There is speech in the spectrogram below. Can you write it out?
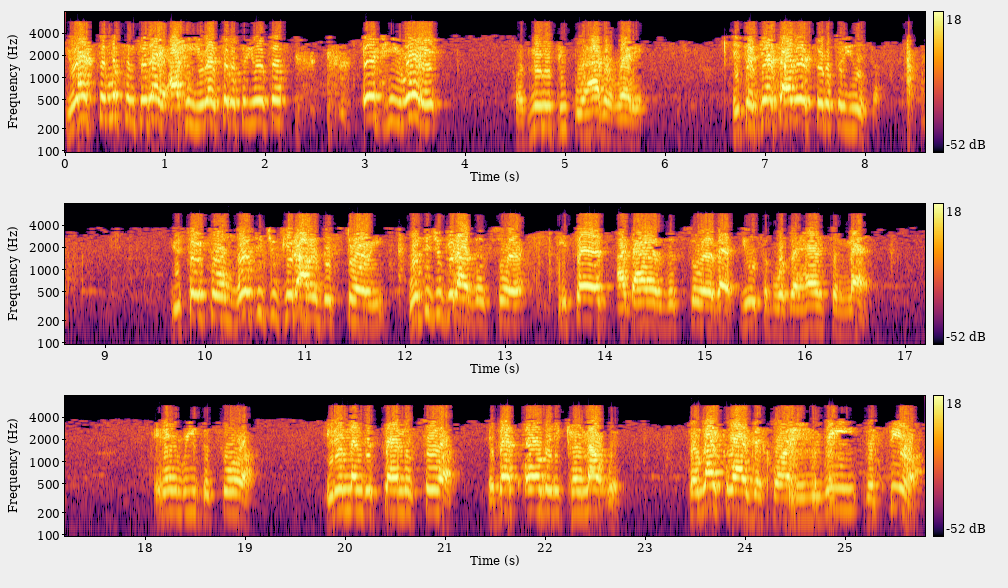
You ask the Muslim today, Akhi, you read Surah to Yusuf? If he read it, because many people haven't read it, He says, yes, I read Surah Yusuf. You say to him, what did you get out of this story? What did you get out of this story? He says, I got out of this story that Yusuf was a handsome man. He didn't read the surah. He didn't understand the surah. If that's all that he came out with. So likewise, Ikhwan, when we read the seerah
